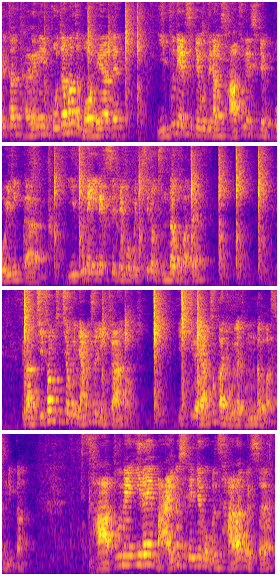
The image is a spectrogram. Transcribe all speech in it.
일단 당연히 보자마자 뭐 해야 돼? 2분의 x제곱이랑 4분의 x제곱 보이니까 2분의 1x 제곱을 t로 준다고 맞아요? 그 다음 지성수척은 양수니까 이 t가 양수까지 우리가 적는다고 맞습니까? 4분의 1의 마이너스 1제곱은 4라고 했어요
